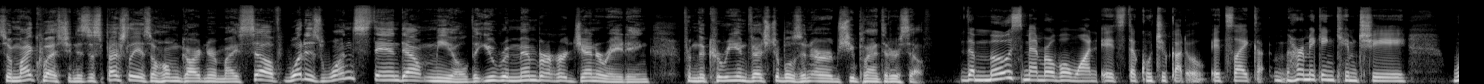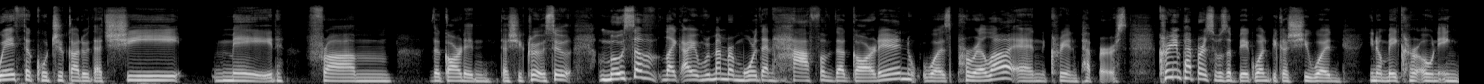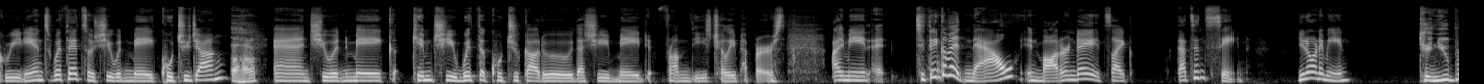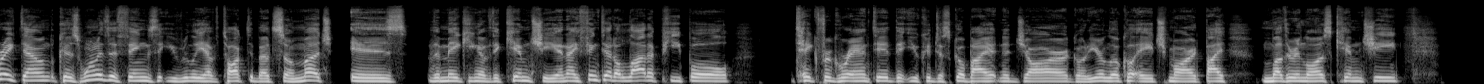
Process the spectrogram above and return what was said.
So my question is, especially as a home gardener myself, what is one standout meal that you remember her generating from the Korean vegetables and herbs she planted herself? the most memorable one is the gochugaru. It's like her making kimchi with the gochugaru that she made from the garden that she grew. So most of like I remember more than half of the garden was perilla and Korean peppers. Korean peppers was a big one because she would, you know, make her own ingredients with it. So she would make gochujang and she would make kimchi with the gochugaru that she made from these chili peppers. I mean, eh, to think of it now in modern day, it's like that's insane. You know what I mean? Can you break down because one of the things that you really have talked about so much is the making of the kimchi and I think that a lot of people take for granted that you could just go buy it in a jar, go to your local H Mart, buy mother-in-law's kimchi.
